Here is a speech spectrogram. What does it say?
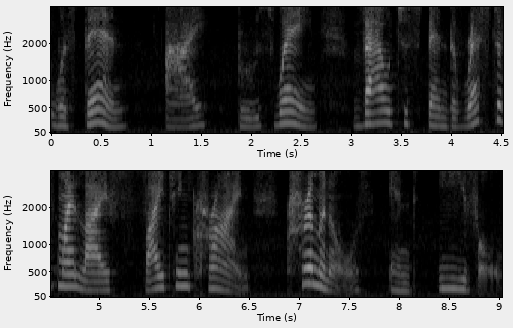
was then I, Bruce Wayne, vowed to spend the rest of my life fighting crime, criminals, and evil.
